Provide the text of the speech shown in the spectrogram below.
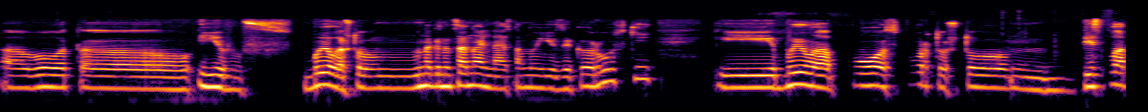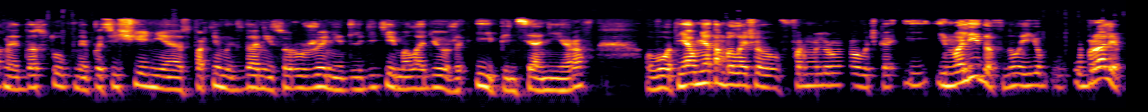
А, вот, э, и было, что многонациональный основной язык русский, и было по спорту, что бесплатное доступное посещение спортивных зданий и сооружений для детей, молодежи и пенсионеров – вот. Я, у меня там была еще формулировочка и инвалидов, но ее убрали.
